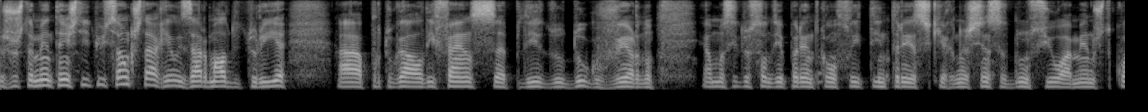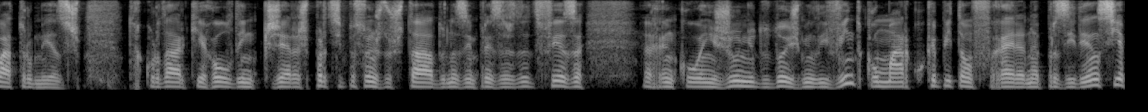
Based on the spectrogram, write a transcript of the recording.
justamente a instituição que está a realizar uma auditoria à Portugal Defence a pedido do governo. É uma situação de aparente conflito de interesses que a Renascença denunciou há menos de quatro meses. De recordar que a holding que gera as participações do Estado nas empresas da defesa arrancou em junho de 2020 com Marco Capitão Ferreira na presidência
